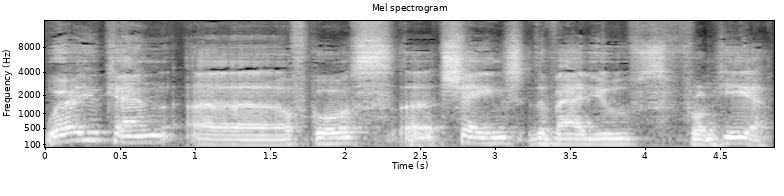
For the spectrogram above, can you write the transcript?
where you can uh, of course uh, change the values from here.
